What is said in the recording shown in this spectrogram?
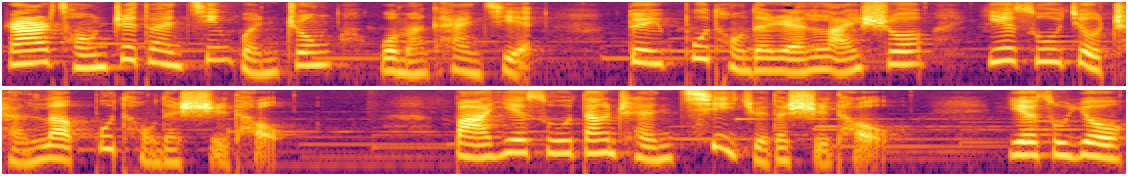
然而，从这段经文中，我们看见，对不同的人来说，耶稣就成了不同的石头。把耶稣当成弃绝的石头，耶稣用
